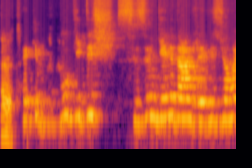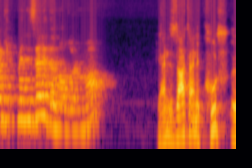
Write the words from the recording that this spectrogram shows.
Evet. Peki bu gidiş sizin yeniden revizyona gitmenize neden olur mu? Yani zaten hani kur e,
